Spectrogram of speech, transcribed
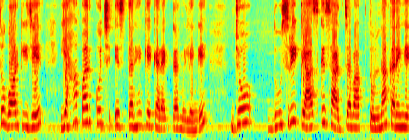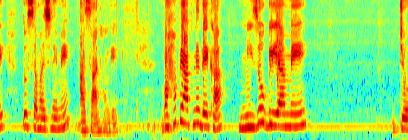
तो गौर कीजिए, यहाँ पर कुछ इस तरह के कैरेक्टर मिलेंगे, जो दूसरी क्लास के साथ जब आप तुलना करेंगे तो समझने में आसान होंगे। वहाँ पे आपने देखा मीजोग्लिया में जो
